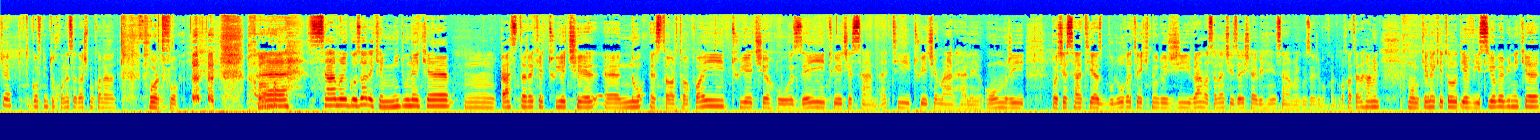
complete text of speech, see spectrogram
که گفتیم تو خونه صداش می‌کنن پورتفو خب. سرمایه گذاره که می‌دونه که قصد داره که توی چه نوع استارتاپ هایی توی چه حوزه توی چه صنعتی توی چه مرحله عمری با چه سطحی از بلوغ تکنولوژی و مثلا چیزای شبیه این سرمایه گذاری بکنه. به خاطر همین ممکنه که تو یه ویسی رو ببینی که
